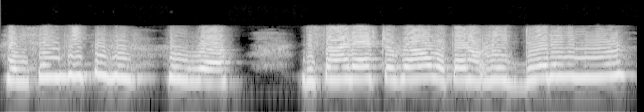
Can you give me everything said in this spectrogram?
Have you seen people who who uh, decide after a while that they don't need to do it anymore?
